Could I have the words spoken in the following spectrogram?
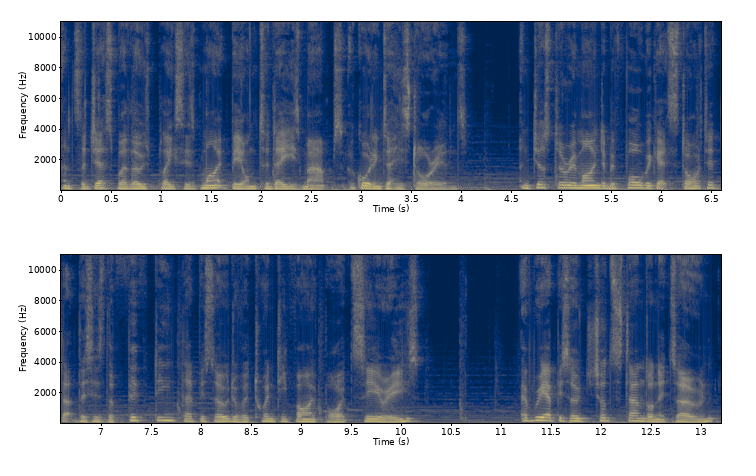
and suggest where those places might be on today's maps, according to historians. And just a reminder before we get started that this is the 15th episode of a 25 part series. Every episode should stand on its own.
